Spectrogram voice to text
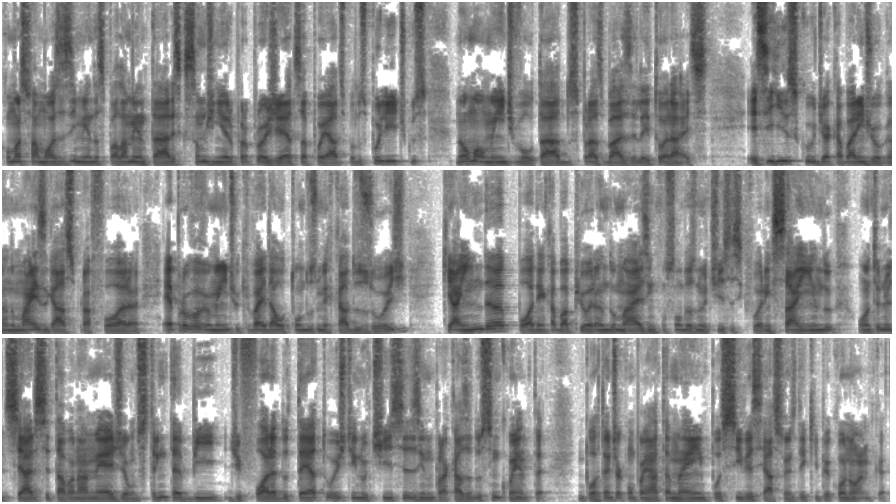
como as famosas emendas parlamentares, que são dinheiro para projetos apoiados pelos políticos, normalmente voltados para as bases eleitorais. Esse risco de acabarem jogando mais gastos para fora é provavelmente o que vai dar o tom dos mercados hoje que ainda podem acabar piorando mais em função das notícias que forem saindo. Ontem o noticiário citava na média uns 30 bi de fora do teto, hoje tem notícias indo para casa dos 50. Importante acompanhar também possíveis reações da equipe econômica.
